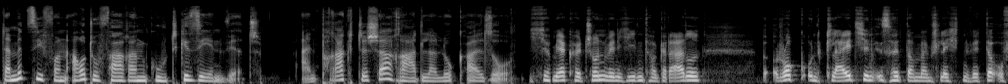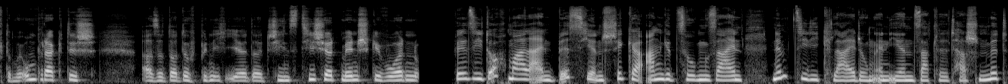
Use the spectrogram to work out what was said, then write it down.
damit sie von Autofahrern gut gesehen wird. Ein praktischer Radlerlook also. Ich merke halt schon, wenn ich jeden Tag radel, Rock und Kleidchen ist halt dann beim schlechten Wetter oft einmal unpraktisch. Also dadurch bin ich eher der Jeans-T-Shirt-Mensch geworden. Will sie doch mal ein bisschen schicker angezogen sein, nimmt sie die Kleidung in ihren Satteltaschen mit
